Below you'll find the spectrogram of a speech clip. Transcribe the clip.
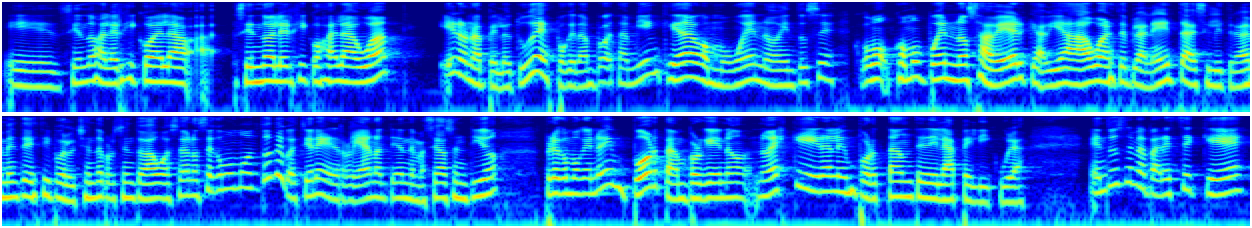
eh, siendo, alérgicos al, siendo alérgicos al agua era una pelotudez, porque tampoco, también queda como, bueno, entonces, ¿cómo, ¿cómo pueden no saber que había agua en este planeta? Si literalmente es tipo el 80% de agua, o sea, no sé, como un montón de cuestiones que en realidad no tienen demasiado sentido, pero como que no importan, porque no, no es que era lo importante de la película. Entonces me parece que,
